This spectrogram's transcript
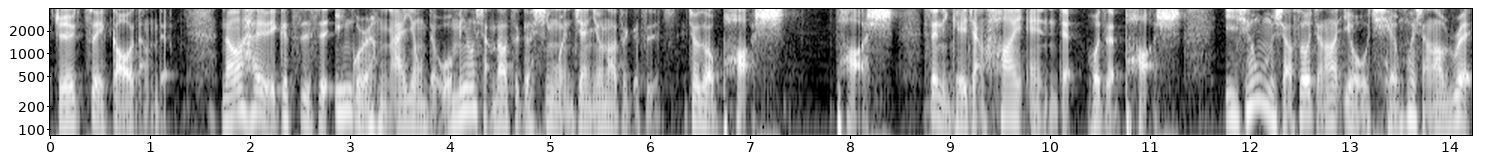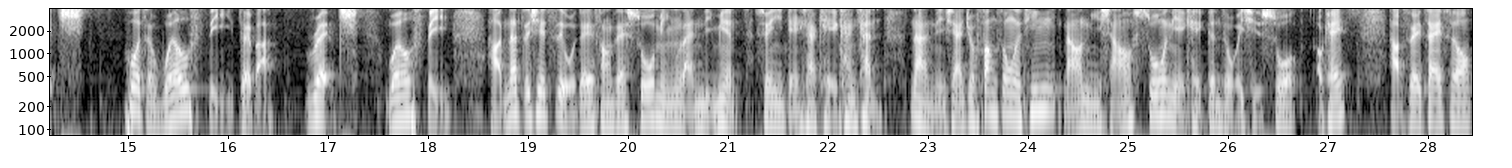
就是最高档的。然后还有一个字是英国人很爱用的，我没有想到这个新闻竟然用到这个字，叫做 posh，posh。所以你可以讲 high end 或者 posh。以前我们小时候讲到有钱会想到 rich 或者 wealthy，对吧？rich wealthy。好，那这些字我都会放在说明栏里面，所以你等一下可以看看。那你现在就放松的听，然后你想要说，你也可以跟着我一起说，OK？好，所以再一次哦。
